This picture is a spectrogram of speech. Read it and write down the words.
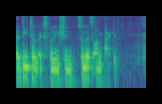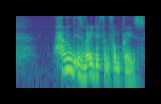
a detailed explanation, so let's unpack it. Hamd is very different from praise.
